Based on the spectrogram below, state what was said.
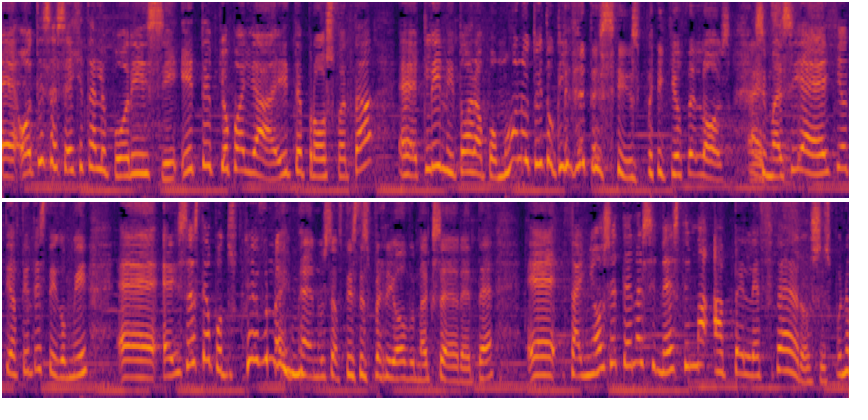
ε, ό,τι σας έχει ταλαιπωρήσει είτε πιο παλιά είτε πρόσφατα ε, κλείνει τώρα από μόνο του ή το κλείνετε εσείς και ο θελός. Σημασία έχει ότι αυτή τη στιγμή ε, ε, είσαστε από τους πιο ευνοημένους αυτής της περίοδου να ξέρετε. Ε, θα νιώσετε ένα συνέστημα απελευθέρωσης που είναι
